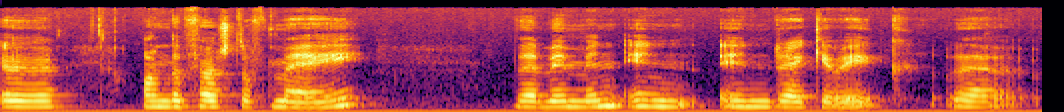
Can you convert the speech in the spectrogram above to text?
uh, on the 1st of May, the women in, in Reykjavik uh, uh, the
